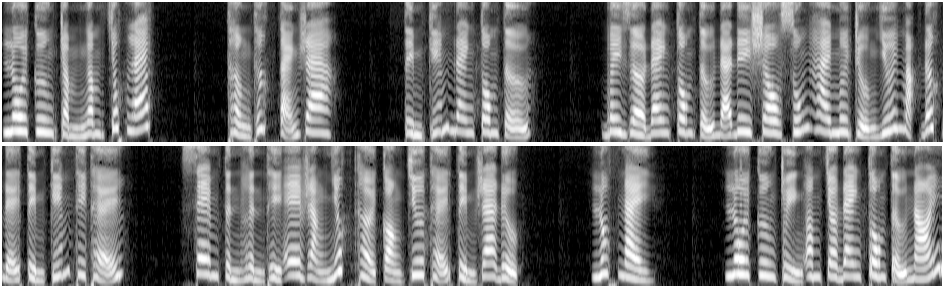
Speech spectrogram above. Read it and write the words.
lôi cương trầm ngâm chút lát. Thần thức tản ra. Tìm kiếm đang tôn tử. Bây giờ đang tôn tử đã đi sâu xuống 20 trượng dưới mặt đất để tìm kiếm thi thể. Xem tình hình thì e rằng nhất thời còn chưa thể tìm ra được. Lúc này, lôi cương truyền âm cho đan tôn tử nói.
